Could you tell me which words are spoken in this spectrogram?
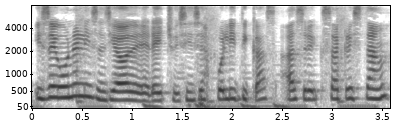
Y según el licenciado de Derecho y Ciencias Políticas, Astrid Sacristán,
